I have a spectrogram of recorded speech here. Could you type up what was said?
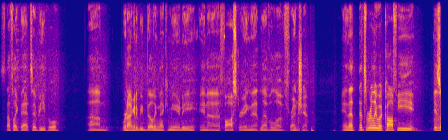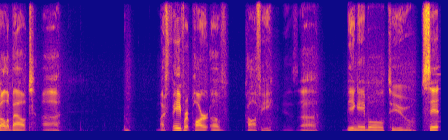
stuff like that to people, um, we're not going to be building that community and uh, fostering that level of friendship. And that that's really what coffee is all about. Uh, the, my favorite part of coffee uh, being able to sit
